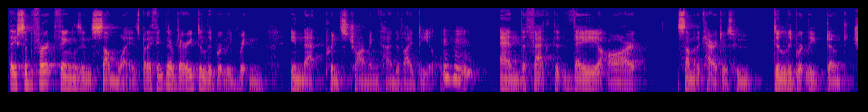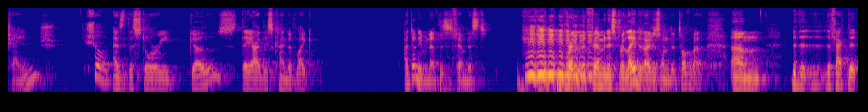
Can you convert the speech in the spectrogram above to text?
they subvert things in some ways, but I think they're very deliberately written in that Prince Charming kind of ideal. Mm-hmm. And the fact that they are some of the characters who deliberately don't change Sure. as the story goes. They are this kind of like I don't even know if this is feminist re- feminist related. I just wanted to talk about it. Um, but the, the fact that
